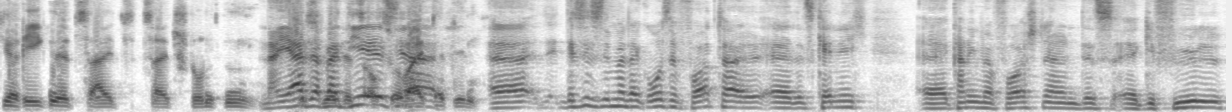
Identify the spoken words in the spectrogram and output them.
hier regnet seit, seit Stunden. Naja, da bei dir ist so ja, äh, das ist immer der große Vorteil, äh, das kenne ich, äh, kann ich mir vorstellen, das äh, Gefühl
